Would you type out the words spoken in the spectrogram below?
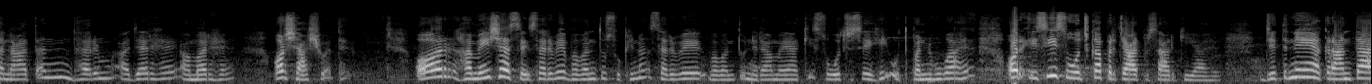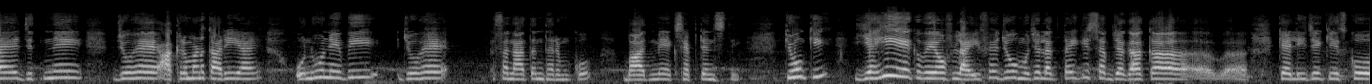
सनातन धर्म अजर है, अमर है और शाश्वत है। और हमेशा से सर्वे भवंतु सुखिना, सर्वे भवंतु निरामया की सोच से ही उत्पन्न हुआ है और इसी सोच का प्रचार प्रसार किया है। जितने अक्रांता आए, जितने जो है आक्रमणकारी आए, उन्होंने भी जो है सनातन धर्म को बाद में एक्सेप्टेंस दी। क्योंकि यही एक वे ऑफ़ लाइफ है जो मुझे लगता है कि सब जगह का कह लीजिए कि इसको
